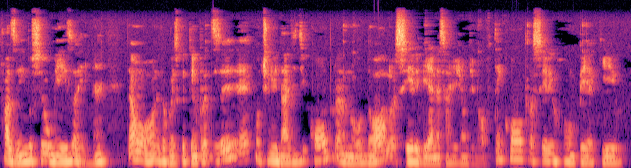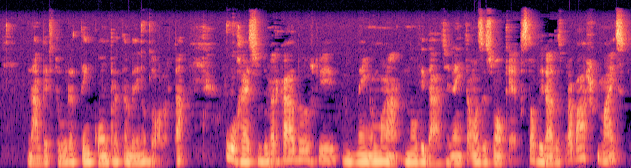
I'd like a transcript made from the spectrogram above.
fazendo o seu mês aí, né? Então a única coisa que eu tenho para dizer é continuidade de compra no dólar, se ele vier nessa região de novo tem compra, se ele romper aqui na abertura tem compra também no dólar, tá? O resto do mercado, que nenhuma novidade, né? Então as small caps estão viradas para baixo, mas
